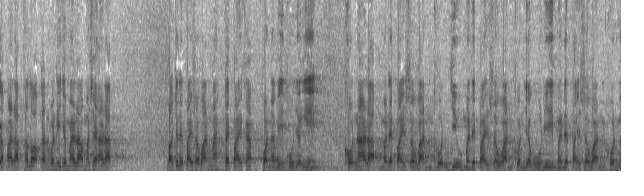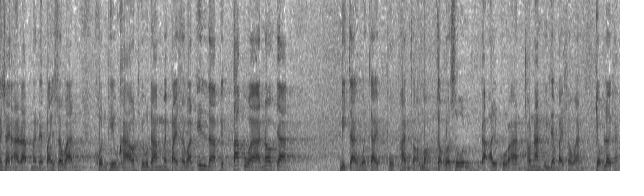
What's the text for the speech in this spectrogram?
กับอาหรับทะเลาะกันวันนี้จะมาเราไม่ใช่อาหรับ เราจะได้ไปสวรรค์ไหมได้ไปครับพอนบีพูดอย่างนี้ คนอาหรับไม่ได้ไปสวรรค์ คนยิวไม่ได้ไปสวรรค์ คนยาฮูดีไม่ได้ไปสวรรค์ คนไม่ใช่อาหรับไม่ได้ไปสวรรค์ คนผิวขาวผิวดำไม่ไปสวรรค์อิลลาปิตักว่านอกจากมีใจหัวใจผูกพันกับอัลลอฮ์กับรอซูลกับอัลกุรอาน เท่านั้นถึงจะไปสวรรค์ จบเลยครับ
